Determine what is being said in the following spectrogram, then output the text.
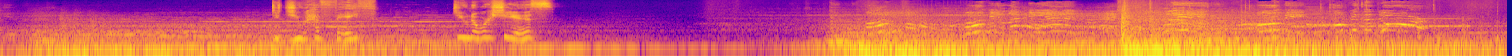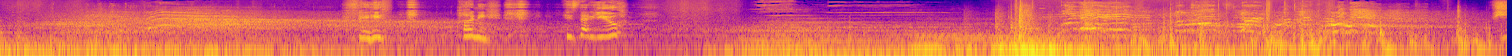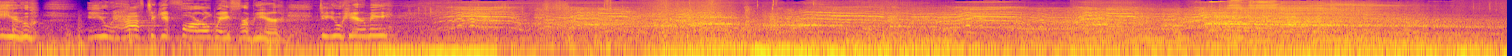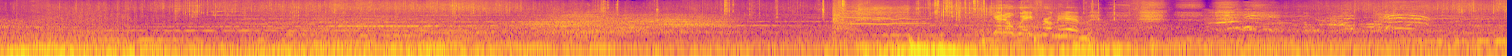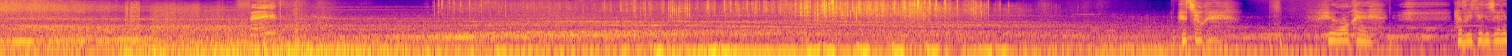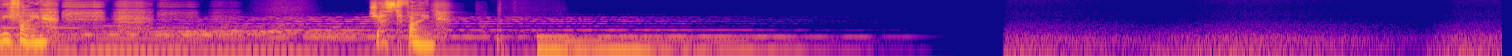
Did you have faith? Do you know where she is? Mommy! Mommy, let me in! Please! Mommy! Open the door! Faith? Honey, is that you? In! The monsters! They're coming! You. You have to get far away from here. Do you hear me? Get away from him! It's okay. You're okay. Everything's gonna be fine. Just fine.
